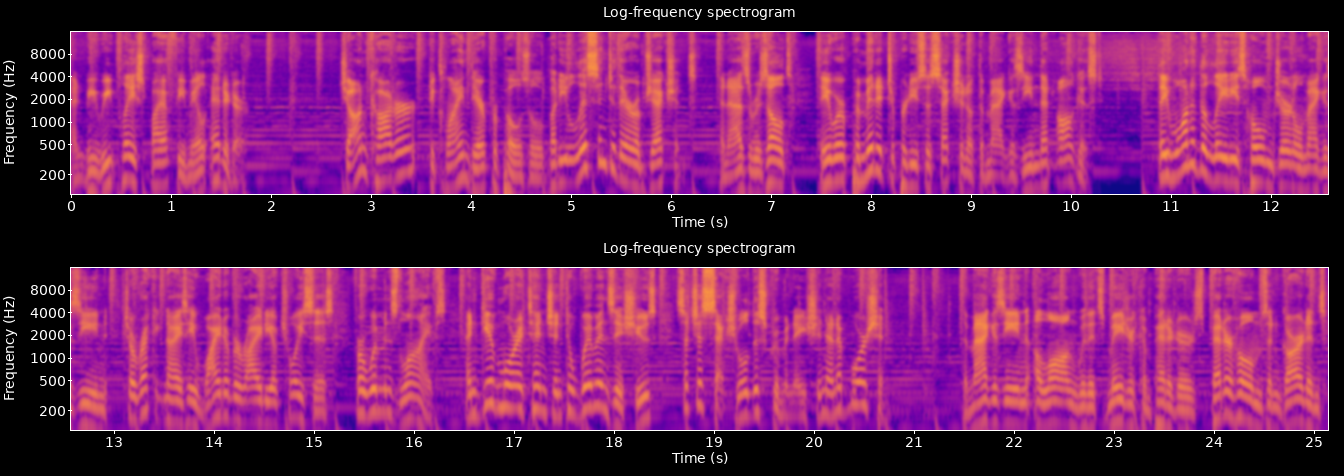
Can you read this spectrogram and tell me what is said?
and be replaced by a female editor. John Carter declined their proposal, but he listened to their objections, and as a result, they were permitted to produce a section of the magazine that August. They wanted the Ladies' Home Journal magazine to recognize a wider variety of choices for women's lives and give more attention to women's issues such as sexual discrimination and abortion. The magazine, along with its major competitors Better Homes and Gardens,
